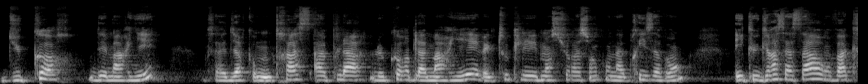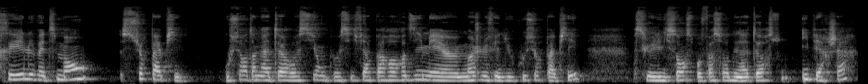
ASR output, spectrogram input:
du corps des mariés. Ça veut dire qu'on trace à plat le corps de la mariée avec toutes les mensurations qu'on a prises avant et que grâce à ça, on va créer le vêtement sur papier ou sur ordinateur aussi. On peut aussi faire par ordi, mais euh, moi je le fais du coup sur papier parce que les licences pour faire sur ordinateur sont hyper chères.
